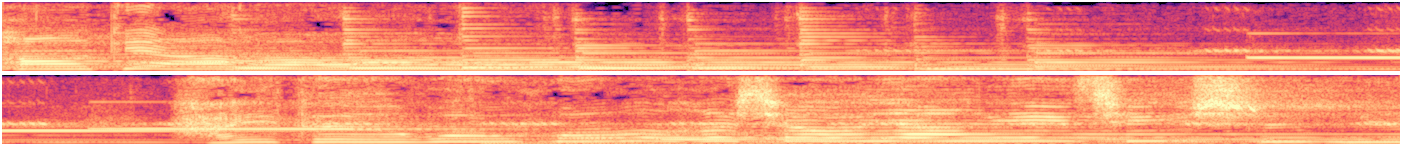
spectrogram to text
跑掉。害得我我和小羊一起失眠。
